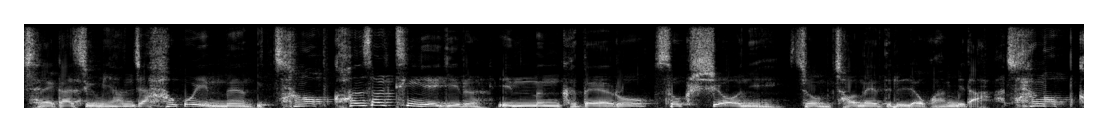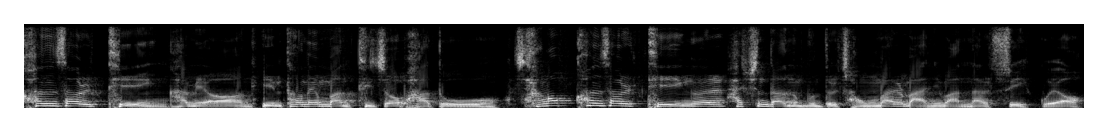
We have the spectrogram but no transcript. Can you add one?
제가 지금 현재 하고 있는 이 창업 컨설팅 얘기를 있는 그대로 속 시원히 좀 전해드리려고 합니다. 창업 컨설팅 하면 인터넷만 뒤져봐도 창업 컨설팅을 하신다는 분들 정말 많이 만날 수 있고요.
